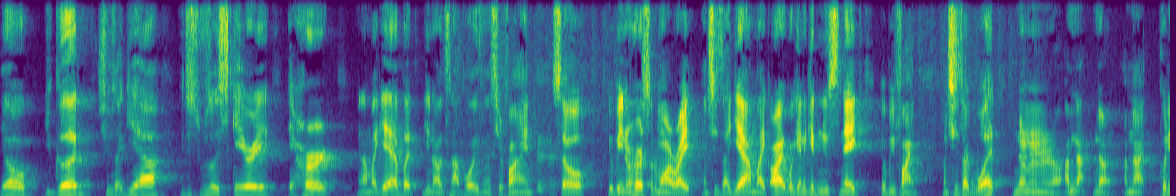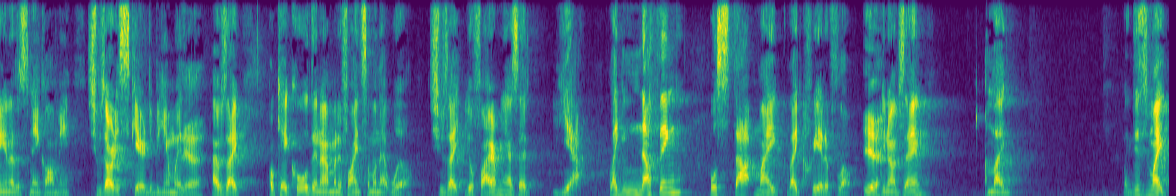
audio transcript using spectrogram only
yo, you good? She was like, yeah. It just was really scary. It hurt. And I'm like, yeah, but you know, it's not poisonous. You're fine. So you'll be in rehearsal tomorrow, right? And she's like, yeah. I'm like, all right, we're gonna get a new snake. You'll be fine. And she's like, what? No, no, no, no. I'm not. No, I'm not putting another snake on me. She was already scared to begin with. Yeah. I was like, okay, cool. Then I'm gonna find someone that will. She was like, you'll fire me. I said, yeah. Like nothing will stop my like creative flow. Yeah. You know what I'm saying? I'm like, like this is my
